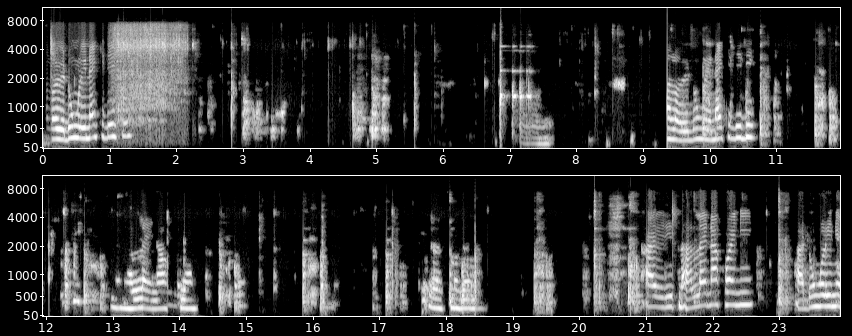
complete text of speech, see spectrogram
હવે ડુંગળી નાખી દઈશું. હાલો હવે ડુંગળી નાખી દીધી. હલાઈ નાખવું. આવી રીતના હલાઈ નાખવાની આ ડુંગળીને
